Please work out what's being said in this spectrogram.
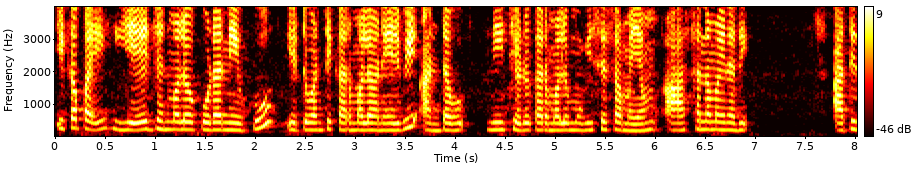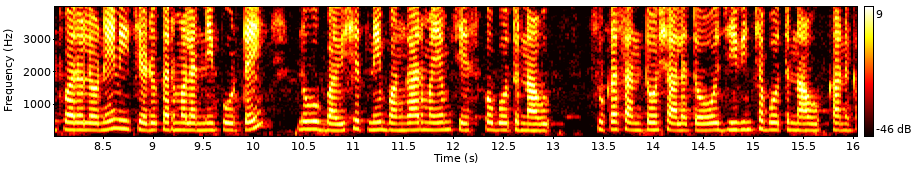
ఇకపై ఏ జన్మలో కూడా నీకు ఎటువంటి కర్మలు అనేవి అంటవు. నీ చెడు కర్మలు ముగిసే సమయం ఆసన్నమైనది. అతి త్వరలోనే నీ చెడు కర్మలన్నీ పూర్తయి నువ్వు భవిష్యత్తుని బంగారమయం చేసుకోబోతున్నావు. సుఖ సంతోషాలతో జీవించబోతున్నావు. కనుక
